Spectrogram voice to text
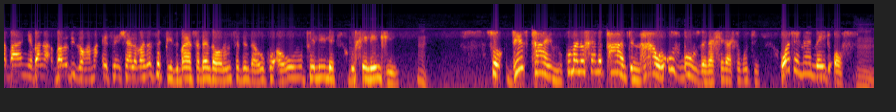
abanye banga- babizwa ngama-essential basesebhizi bayasebenza wona umsebenzi awukho awuphelile uhlele endlini Hmm. so this time kumele uhlale phansi nawe uzibuze kahle kahle ukuthi what am i made of Mm.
